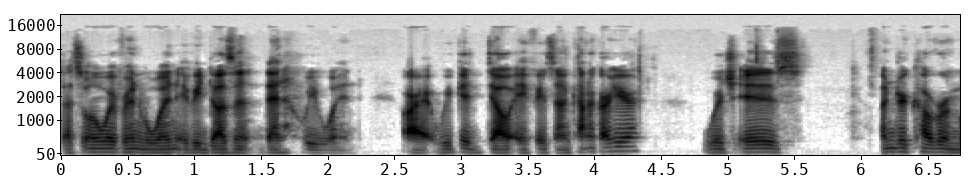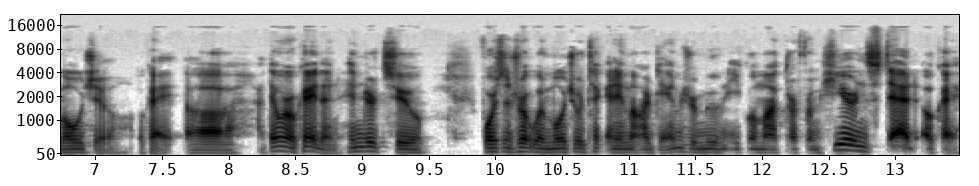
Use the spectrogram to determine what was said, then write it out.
that's the only way for him to win. If he doesn't, then we win. All right, we could dealt a face on counter card here, which is Undercover Mojo. Okay, uh, I think we're okay then. Hinder 2. Force interrupt when Mojo take any amount of damage, remove an equal amount of threat from here instead. Okay,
